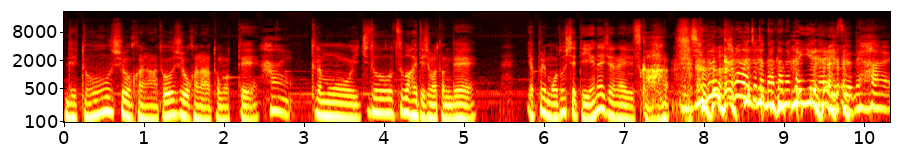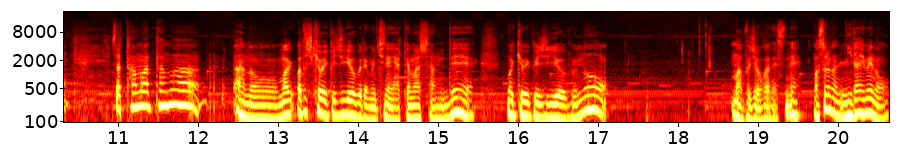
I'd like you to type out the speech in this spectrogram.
でどうしようかなどうしようかなと思って、はい、ただもう一度唾吐いてしまったんでやっぱり戻してって言えないじゃないですか。自分からはちょっとなかなか言えないですよね はい。じゃたまたまあの、まあ、私教育事業部でも1年やってましたんで、まあ、教育事業部のまあ、部長がですね、まあ、それが2代目の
